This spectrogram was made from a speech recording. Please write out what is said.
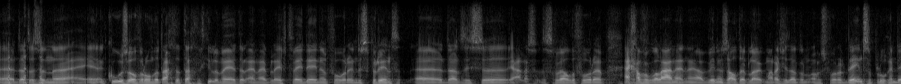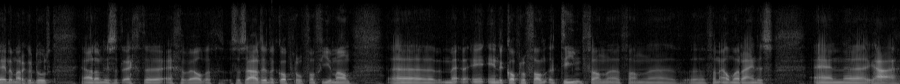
uh, dat is een, uh, een, koers over 188 kilometer. En hij bleef twee Denen voor in de sprint. Uh, dat, is, ja, dat, is, dat is geweldig voor hem. Hij gaf ook wel aan, hè. Nou ja, winnen is altijd leuk. Maar als je dat dan nog eens voor een Deense ploeg in Denemarken doet. Ja, dan is het echt, echt geweldig. Ze zaten in een kopgroep van vier man. in, in, de kopgroep van het team van, van, van Elmar Reinders. En uh, ja,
